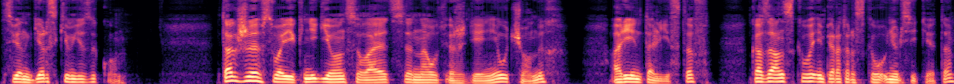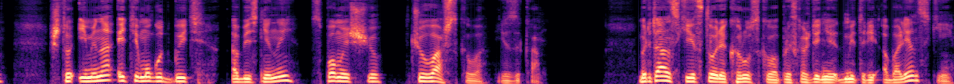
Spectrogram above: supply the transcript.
с венгерским языком. Также в своей книге он ссылается на утверждение ученых, ориенталистов, Казанского императорского университета, что имена эти могут быть объяснены с помощью чувашского языка. Британский историк русского происхождения Дмитрий Оболенский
